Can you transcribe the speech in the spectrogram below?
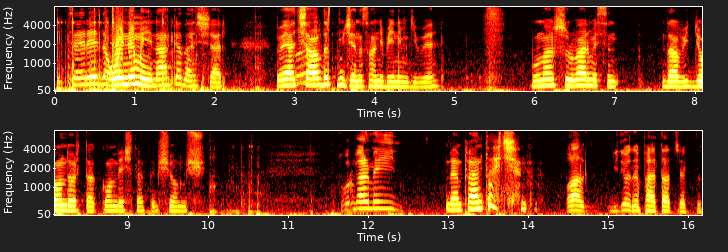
TR'de oynamayın arkadaşlar. Veya çaldırtmayacaksınız hani benim gibi. Bunlar sur vermesin. Daha video 14 dakika 15 dakika bir şey olmuş. Tur vermeyin. Ben penta açacağım. Ulan videoda penta atacaktı.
